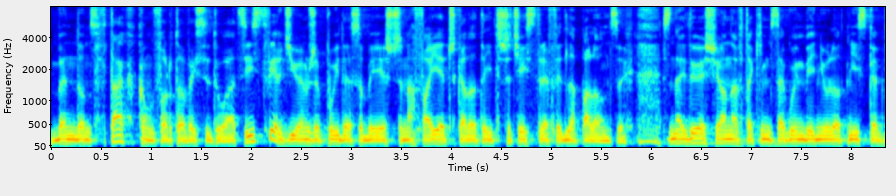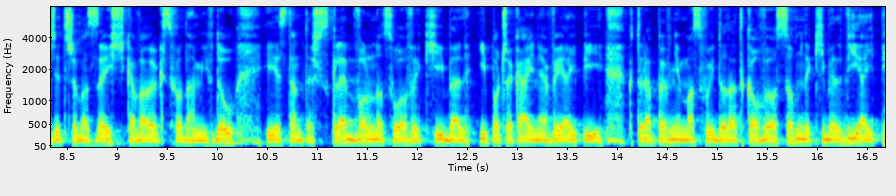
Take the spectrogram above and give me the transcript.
Będąc w tak komfortowej sytuacji, stwierdziłem, że pójdę sobie jeszcze na fajeczka do tej trzeciej strefy dla palących. Znajduje się ona w takim zagłębieniu lotniska, gdzie trzeba zejść kawałek schodami w dół jest tam też sklep wolnocłowy, kibel i poczekajnia VIP, która pewnie ma swój dodatkowy, osobny kibel VIP,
